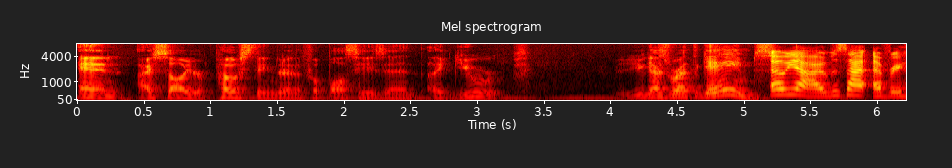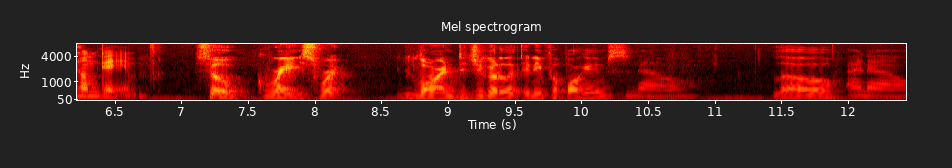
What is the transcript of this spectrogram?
And I saw your posting during the football season. Like you were, you guys were at the games. oh yeah i was at every home game So Grace, where, Lauren, did you go to any football games? No, Low. I know.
